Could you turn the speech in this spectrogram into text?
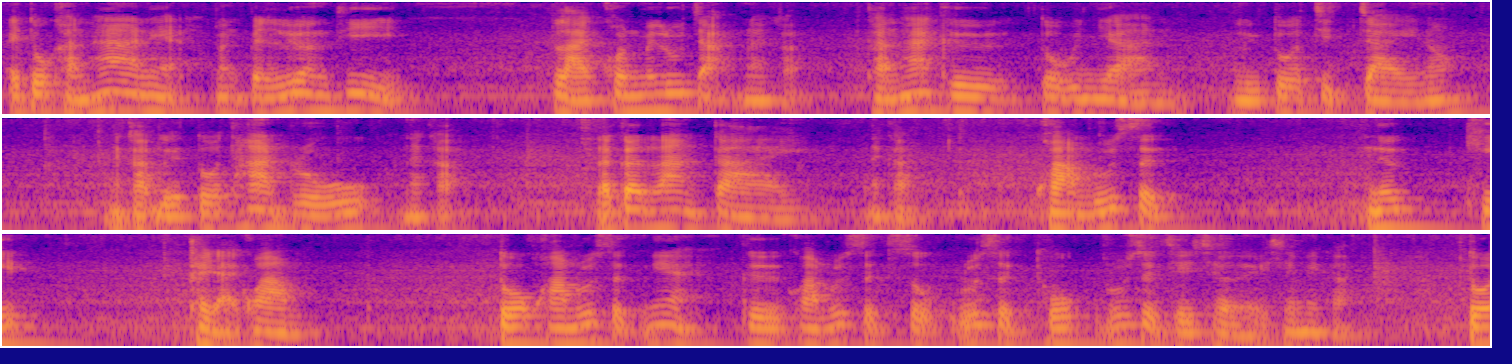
ไอ้ตัวขันห้าเนี่ยมันเป็นเรื่องที่หลายคนไม่รู้จักนะครับ ขันห้าคือตัววิญญาณหรือตัวจิตใจเนาะนะครับ หรือตัวธาตุรู้นะครับ แล้วก็ร่างกายนะครับ ความรู้สึกนึกคิดขยายความ ตัวความรู้สึกเนี่ยคือความรู้สึกสุขรู้สึกทุกข์รู้สึกเฉยๆใช่ไหมครับ ตัว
